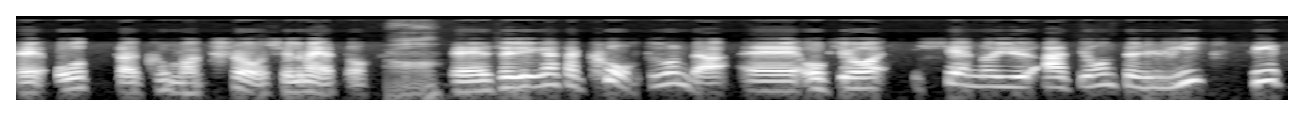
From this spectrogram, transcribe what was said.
eh, 8,2 kilometer. Ja. Eh, så det är en ganska kort runda eh, och jag känner ju att jag inte riktigt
